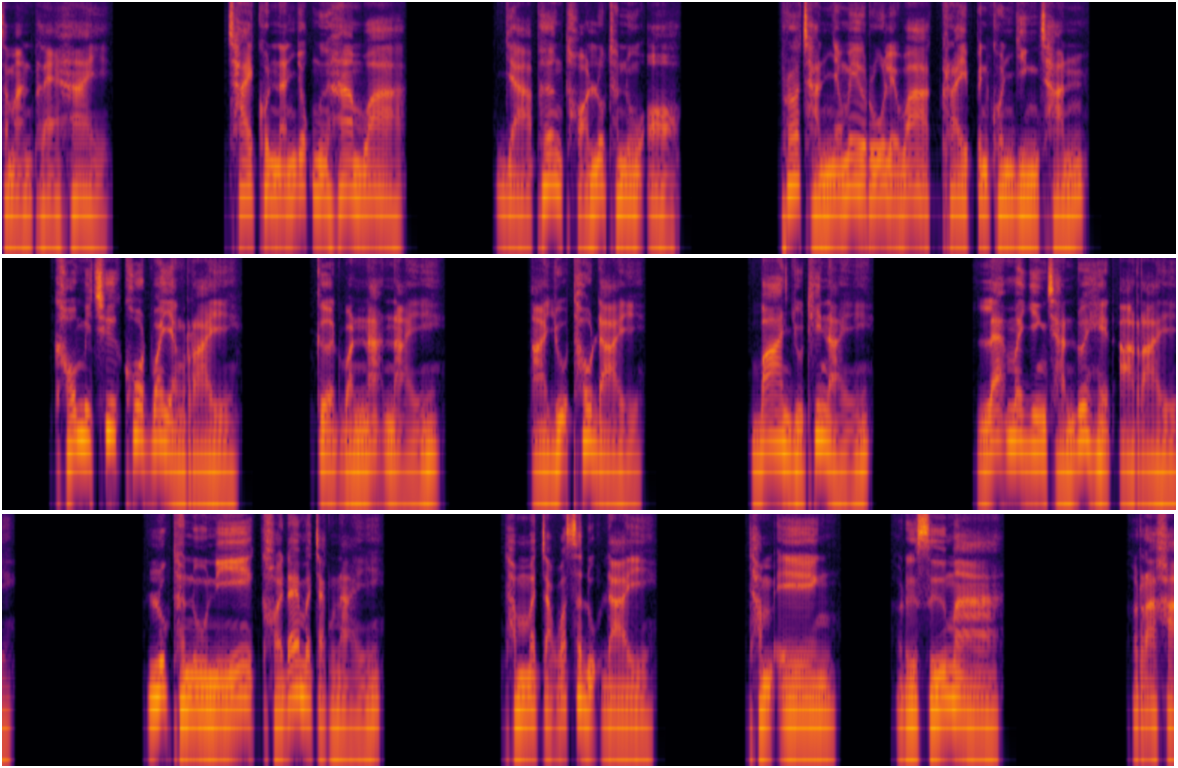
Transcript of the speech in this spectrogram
สมานแผลให้ ชายคนนั้นยกมือห้ามว่า อย่าเพิ่งถอนลูกธนูออก เพราะฉันยังไม่รู้เลยว่าใครเป็นคนยิงฉัน เขามีชื่อโคดว่าอย่างไร เกิดวันณะไหน อายุเท่าใด บ้านอยู่ที่ไหน และมายิงฉันด้วยเหตุอะไร ลูกธนูนี้เขาได้มาจากไหนทำมาจากวัสดุใดทำเอง หรือซื้อมา ราคา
